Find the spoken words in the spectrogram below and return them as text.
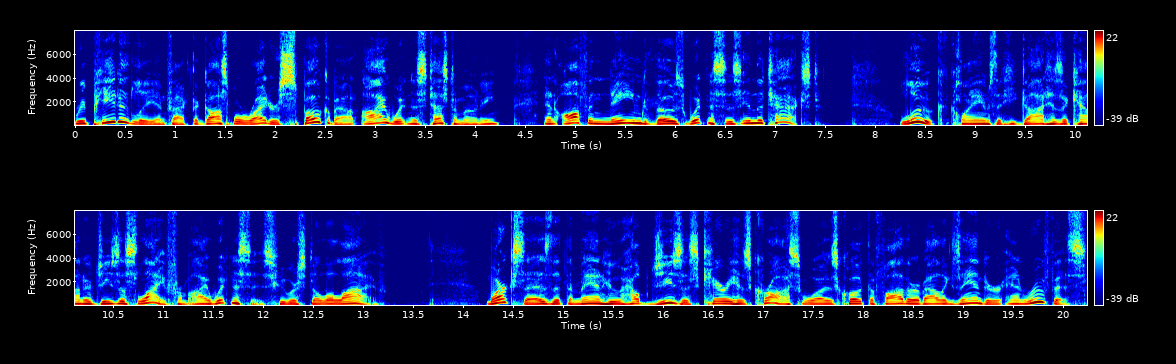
Repeatedly, in fact, the gospel writers spoke about eyewitness testimony and often named those witnesses in the text. Luke claims that he got his account of Jesus' life from eyewitnesses who were still alive. Mark says that the man who helped Jesus carry his cross was, quote, the father of Alexander and Rufus.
